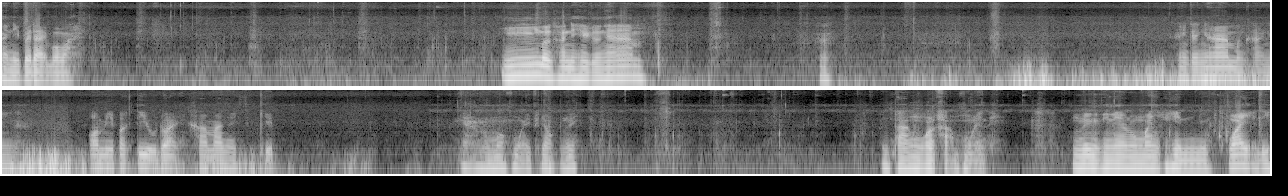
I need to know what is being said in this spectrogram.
ข้างนี้ไปได้บ่มาอืมเบิ่งข้างนี้เห็นก็งามเห็นก็งามเบิ่งข้างนี้นะอ๋อมีผักติอยู่ด้วยข้ามาอยากสก็บอย่างน้งมาหวยพี่น้องเลยเป็นพางมัวขามหวยเลยหนึ่งแนี้ลงมายังเห็นอยู่ไหวอะดิ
